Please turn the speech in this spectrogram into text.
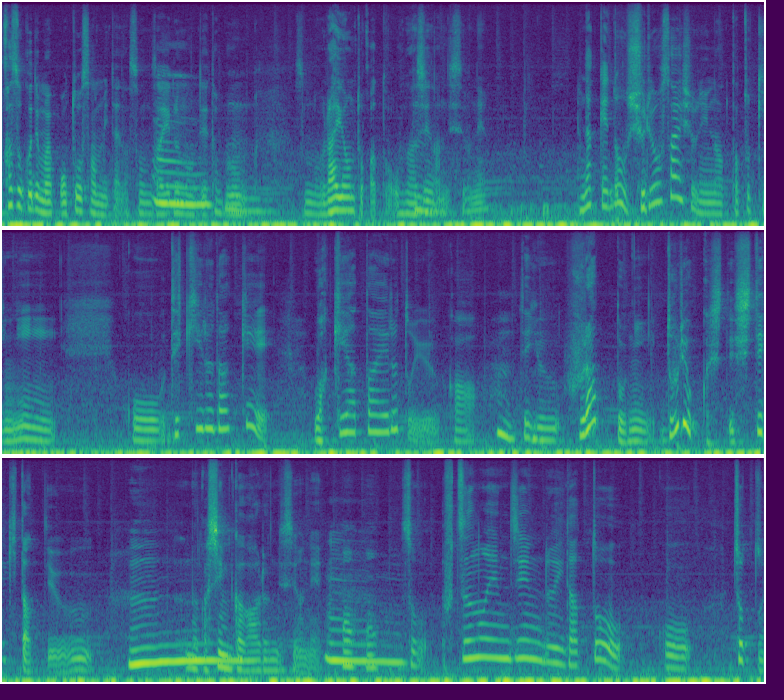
家族でもやっぱお父さんみたいな存在いるので、多分そのライオンとかと同じなんですよね。だけど狩猟採取になった時にこうできるだけ分け与えるというか、っていうフラットに努力してしてきたっていうなんか進化があるんですよね。そう。普通のエンジン類だとこうちょっと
